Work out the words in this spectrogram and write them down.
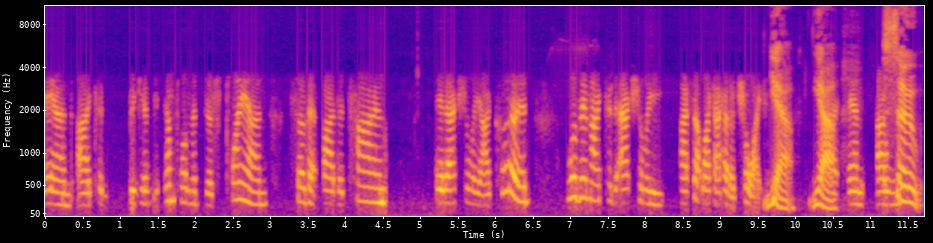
and I could begin to implement this plan so that by the time it actually I could, well, then I could actually. I felt like I had a choice. Yeah, yeah. And I so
